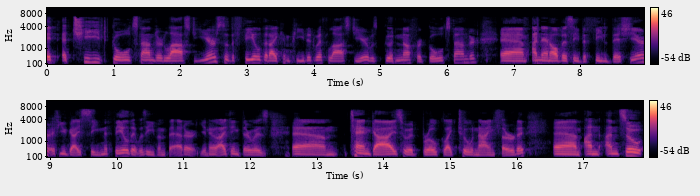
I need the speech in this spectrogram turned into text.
it achieved gold standard last year. So the field that I competed with last year was good enough for gold standard. Um, and then obviously the field this year, if you guys seen the field, it was even better. You know, I think there was, um, 10 guys who had broke like 209.30. Um, and, and so,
